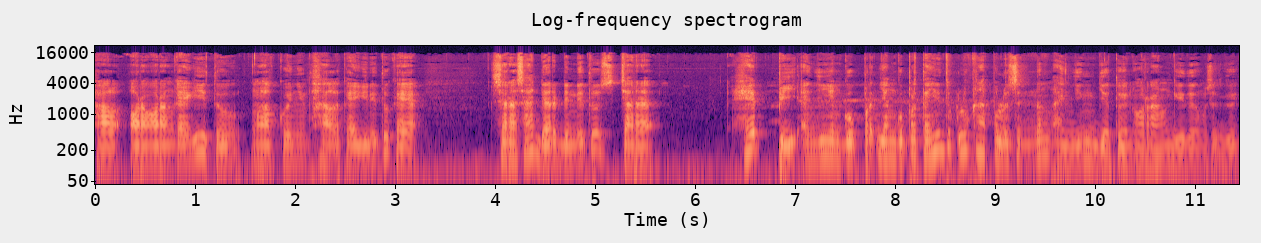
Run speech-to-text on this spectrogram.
Hal orang-orang kayak gitu ngelakuin hal kayak gini tuh kayak secara sadar dan itu secara happy anjing. Yang gue yang gue pertanyaan tuh lu kenapa lu seneng anjing jatuhin orang? Gitu maksud gue.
